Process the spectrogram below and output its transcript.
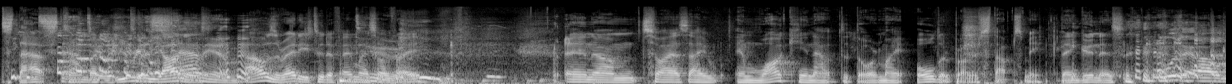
stabbed somebody. You were to gonna be stab honest. him. I was ready to defend myself, right? And um, so as I am walking out the door, my older brother stops me. Thank goodness, What was it? Um,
